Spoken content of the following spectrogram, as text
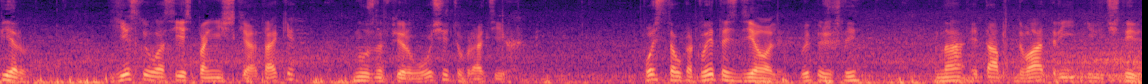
первый. Если у вас есть панические атаки, нужно в первую очередь убрать их. После того, как вы это сделали, вы перешли на этап 2, 3 или 4,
